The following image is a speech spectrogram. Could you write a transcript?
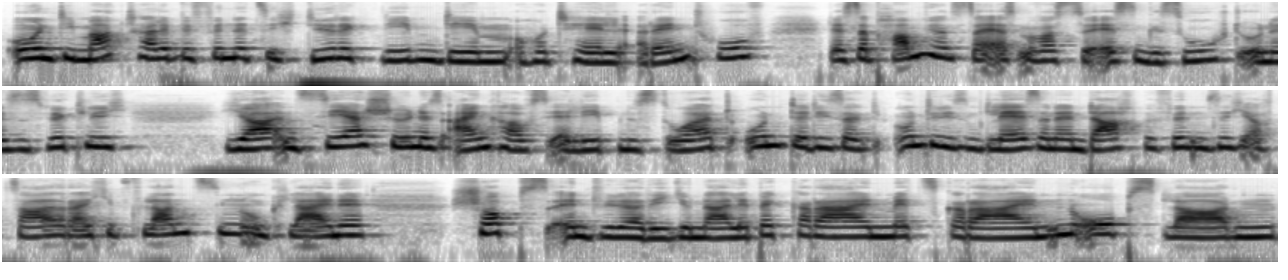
und die Markthalle befindet sich direkt neben dem Hotel Renthof. Deshalb haben wir uns da erstmal was zu essen gesucht und es ist wirklich ja, ein sehr schönes Einkaufserlebnis dort. Unter, dieser, unter diesem gläsernen Dach befinden sich auch zahlreiche Pflanzen und kleine Shops, entweder regionale Bäckereien, Metzgereien, ein Obstladen,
